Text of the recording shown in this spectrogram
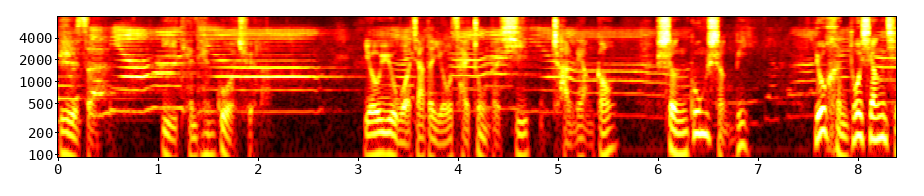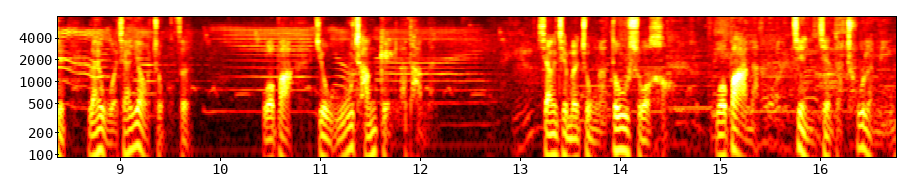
日子一天天过去了。由于我家的油菜种得稀，产量高，省工省力，有很多乡亲来我家要种子，我爸就无偿给了他们。乡亲们种了都说好，我爸呢渐渐地出了名，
